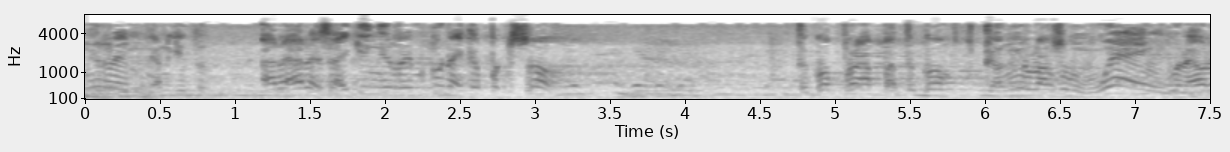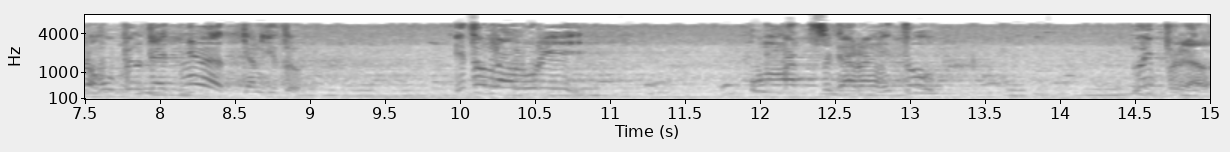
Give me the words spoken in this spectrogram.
ngerem kan gitu. Arek-arek saiki ngirim ku naik kepeksa. Teko prapat, teko gangir langsung weng, ku naik mobil kayak nyet kan gitu. Itu naluri umat sekarang itu liberal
